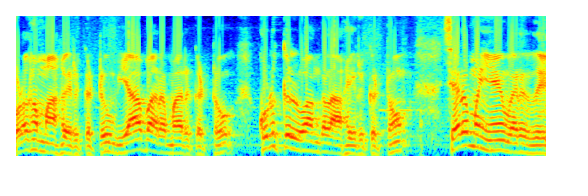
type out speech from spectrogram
உலகமாக இருக்கட்டும் வியாபாரமாக இருக்கட்டும் கொடுக்கல் வாங்கலாக இருக்கட்டும் சிரமம் ஏன் வருது?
